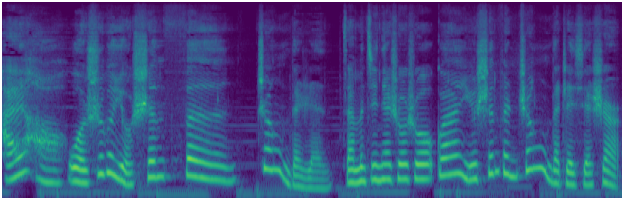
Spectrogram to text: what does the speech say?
还好我是个有身份证的人。咱们今天说说关于身份证的这些事儿。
